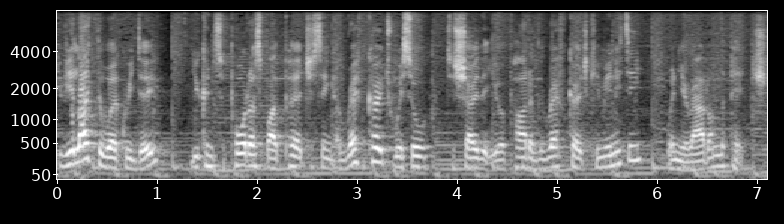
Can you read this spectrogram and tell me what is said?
If you like the work we do, you can support us by purchasing a RefCoach whistle to show that you are part of the RefCoach community when you're out on the pitch.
